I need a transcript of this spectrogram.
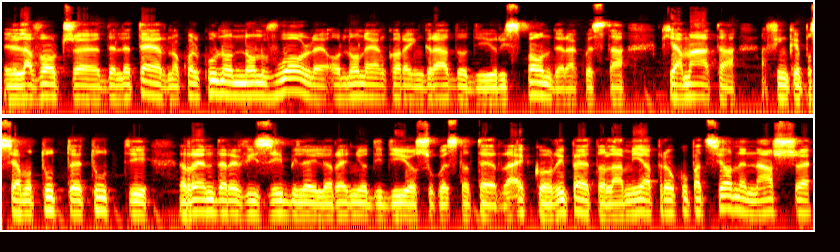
la voce dell'Eterno, qualcuno non vuole o non è ancora in grado di rispondere a questa chiamata affinché possiamo tutte e tutti rendere visibile il regno di Dio su questa terra. Ecco, ripeto, la mia preoccupazione nasce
